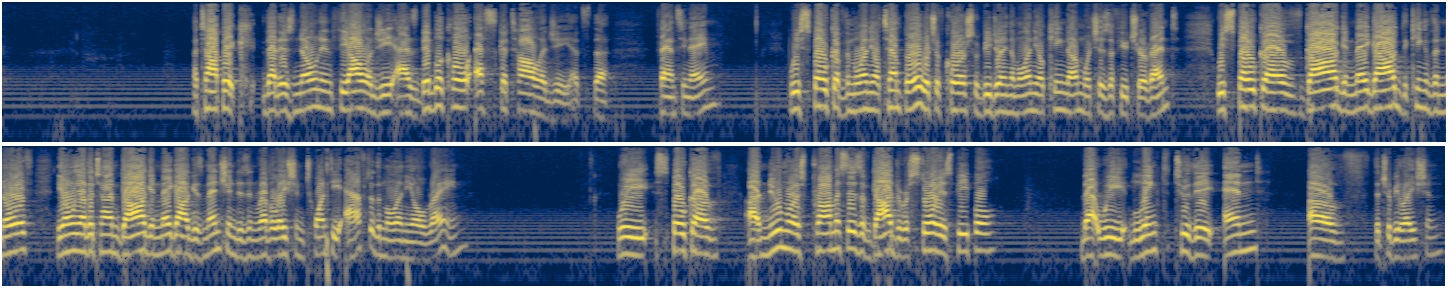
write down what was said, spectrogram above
A topic that is known in theology as biblical eschatology. That's the fancy name. We spoke of the millennial temple, which of course would be during the millennial kingdom, which is a future event. We spoke of Gog and Magog, the king of the north. The only other time Gog and Magog is mentioned is in Revelation 20 after the millennial reign. We spoke of uh, numerous promises of God to restore his people that we linked to the end of the tribulation.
